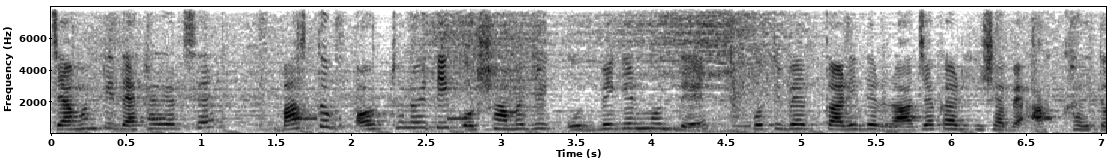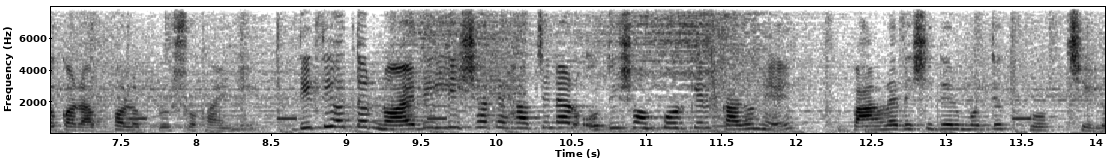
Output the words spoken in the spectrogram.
যেমনটি দেখা গেছে, বাস্তব অর্থনৈতিক ও সামাজিক উদ্বেগের মধ্যে প্রতিবাদকারীদের রাজাকার হিসাবে আখ্যায়িত করা ফলপ্রসূ হয়নি। দ্বিতীয়ত, নয়াদিল্লির সাথে হাসিনার অতি সম্পর্কের কারণে বাংলাদেশিদের মধ্যে ক্ষোভ ছিল।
